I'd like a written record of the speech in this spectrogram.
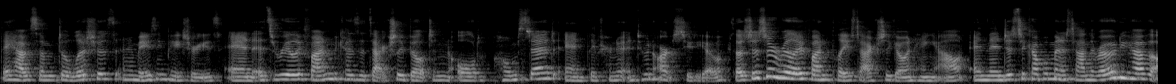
They have some delicious and amazing pastries and it's really fun because it's actually built in an old homestead and they've turned it into an art studio. So it's just a really fun place to actually go and hang out. And then just a couple minutes down the road, you have the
